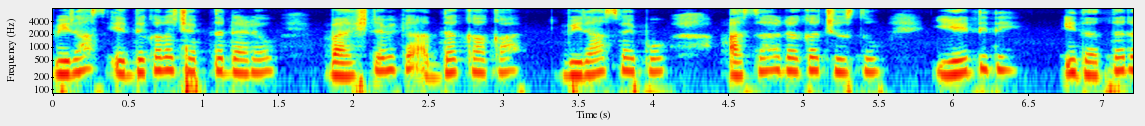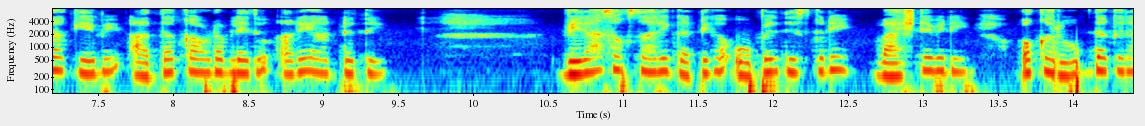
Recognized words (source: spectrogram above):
విరాస్ ఎందుకలా చెప్తున్నాడో వైష్ణవికి అర్థం కాక విరాస్ వైపు అసహనంగా చూస్తూ ఏంటిది? ఇదంతా నాకేమీ అర్థం కావడం లేదు అని అంటుంది. విరాస్ ఒకసారి గట్టిగా ఓపెన్ తీసుకుని వైష్ణవిని ఒక రూమ్ దగ్గర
